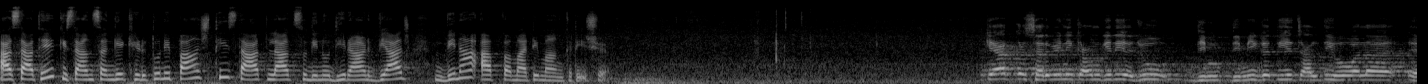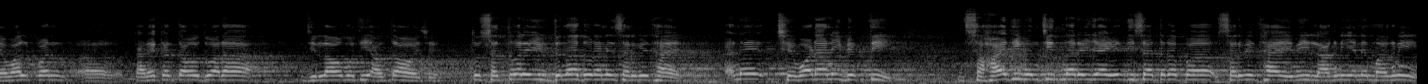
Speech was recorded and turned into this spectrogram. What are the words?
આ સાથે કિસાન સંઘે ખેડૂતોને પાંચથી સાત લાખ સુધીનું ધિરાણ વ્યાજ વિના આપવા માટે માંગ કરી છે. ક્યાંક સર્વેની કામગીરી હજુ ધીમ- ગતિએ ચાલતી હોવાના અહેવાલ પણ કાર્યકર્તાઓ દ્વારા જિલ્લાઓમાંથી આવતા હોય છે. તો સત્વરે યુદ્ધના ધોરણે સર્વે થાય. અને છેવાડાની વ્યક્તિ સહાયથી વંચિત ન રહી જાય એ દિશા તરફ સર્વે થાય એવી લાગણી અને માગણી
